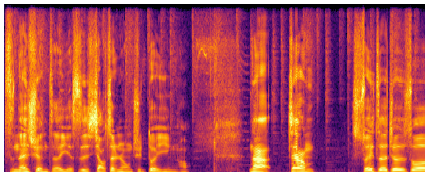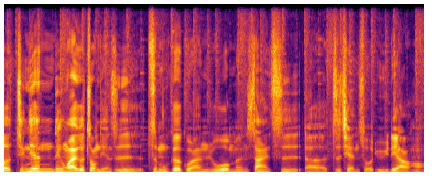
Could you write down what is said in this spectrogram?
只能选择也是小阵容去对应哈。那这样。随着就是说，今天另外一个重点是，字母哥果然如我们上一次呃之前所预料哈，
